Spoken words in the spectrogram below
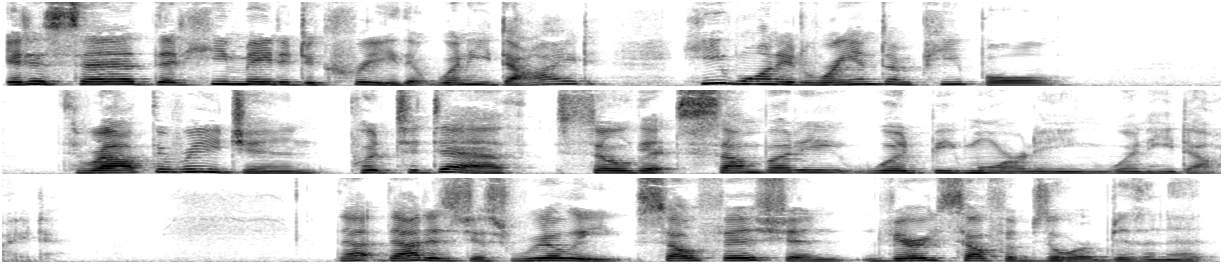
it is said that he made a decree that when he died, he wanted random people throughout the region put to death so that somebody would be mourning when he died. That that is just really selfish and very self-absorbed, isn't it?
